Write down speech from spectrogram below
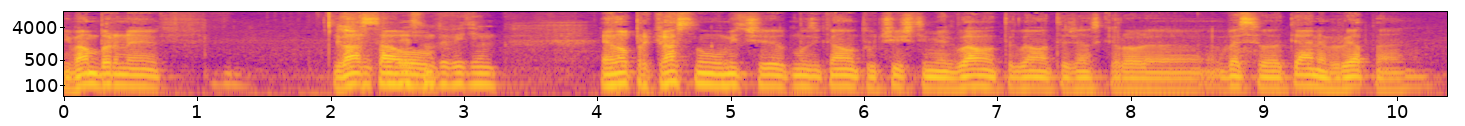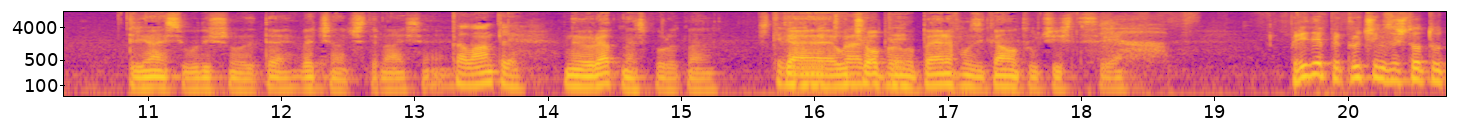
Иван Бърнев, Иван е Сало, да видим. едно прекрасно момиче от музикалното училище ми е главната, главната женска роля. Весела, тя е невероятна. 13 годишно дете, вече на 14. Талант ли? Невероятна е според мен. Ще Тя е учи оперно пеене в музикалното училище сега. Преди да приключим, защото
